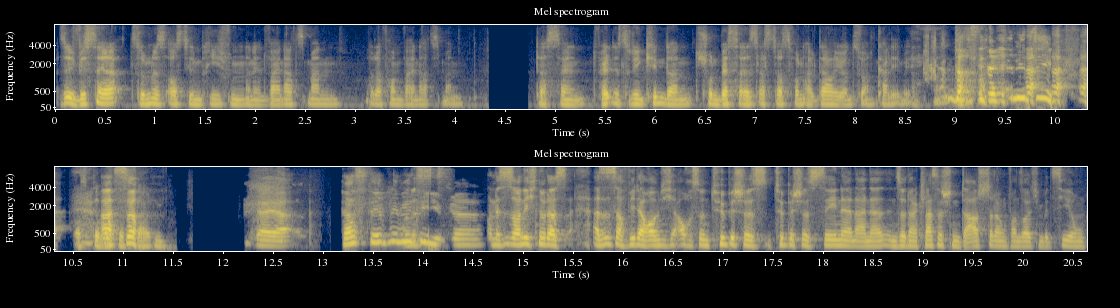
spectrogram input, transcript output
Also, wir wissen ja zumindest aus den Briefen an den Weihnachtsmann oder vom Weihnachtsmann, dass sein Verhältnis zu den Kindern schon besser ist als das von Aldarion zu Ankaleme. Das definitiv. Das wir so. Ja, ja. Das Und es, definitiv, ja. und es ist auch nicht nur das, also es ist auch wiederum nicht auch so ein typisches, typische Szene in einer, in so einer klassischen Darstellung von solchen Beziehungen,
